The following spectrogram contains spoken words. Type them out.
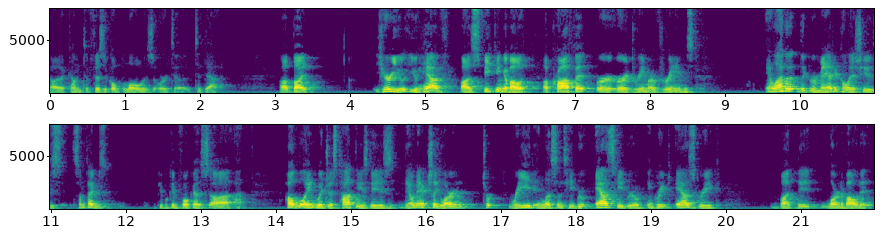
uh, come to physical blows or to, to death. Uh, but here you, you have uh, speaking about a prophet or, or, a dreamer of dreams. A lot of the grammatical issues, sometimes people can focus how language is taught these days. They don't actually learn to read and listen to Hebrew as Hebrew and Greek as Greek, but they learn about it.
